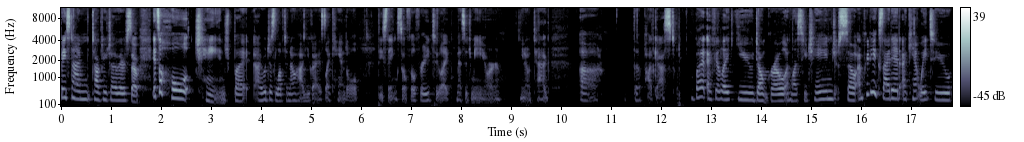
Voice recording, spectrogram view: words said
FaceTime, talk to each other. So it's a whole change, but I would just love to know how you guys like handle these things. So feel free to like message me or, you know, tag uh the podcast. But I feel like you don't grow unless you change. So I'm pretty excited. I can't wait to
